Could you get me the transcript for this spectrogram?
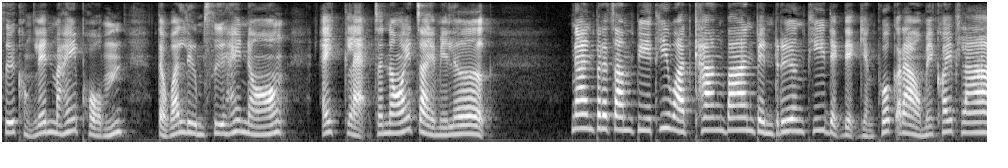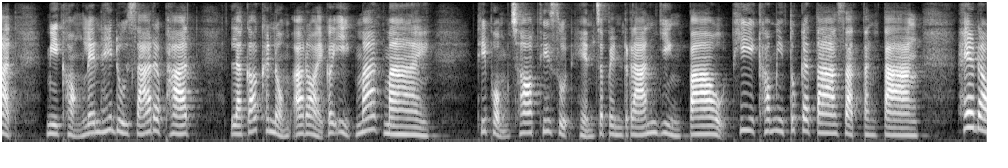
ซื้อของเล่นมาให้ผม แต่ว่าลืมซื้อให้น้อง ไอ้แกละจะน้อยใจไม่เลิก งานประจำปีที่วัดข้างบ้านเป็นเรื่องที่เด็กๆ อย่างพวกเราไม่ค่อยพลาด มีของเล่นให้ดูสารพัด แล้วก็ขนมอร่อยก็อีกมากมาย ที่ผมชอบที่สุดเห็นจะเป็นร้านยิงเป้า ที่เขามีตุ๊กตาสัตว์ต่างๆ ให้เรา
